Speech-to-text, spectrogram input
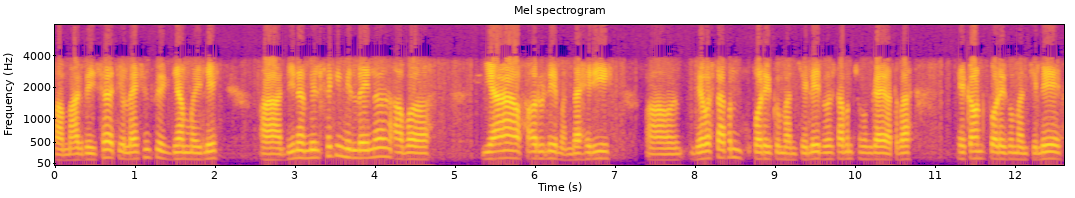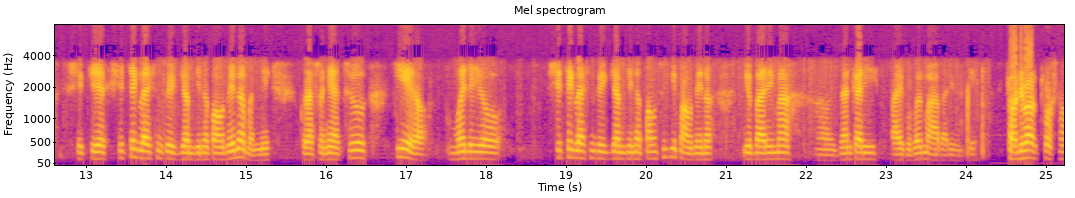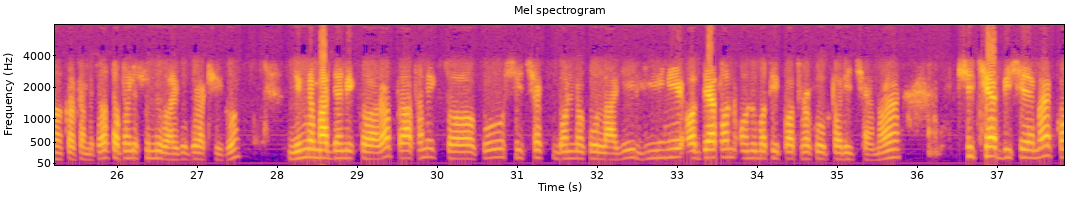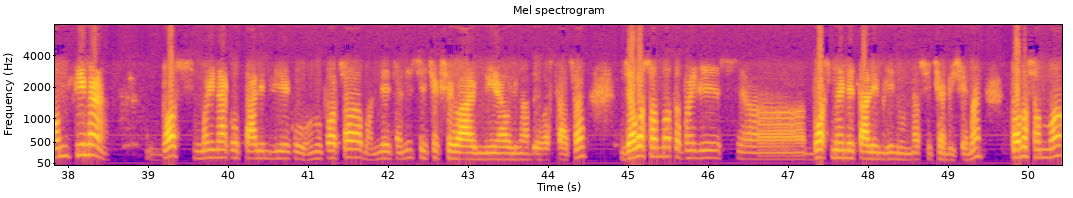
माग्दैछ। त्यो लाइसेन्सको इक्जाम मैले दिन मिल्छ कि मिल्दैन? अब यहाँ अरूले भन्दाखेरि व्यवस्थापन पढेको मान्छेले व्यवस्थापन समुदाय अथवा एकाउन्ट पढेको मान्छेले शिक्षक शिक्षक लाइसेन्सको इक्जाम दिन पाउँदैन भन्ने कुरा सुनेको छु। के मैले यो शिक्षक लाइसेन्सको इक्जाम दिन पाउँछु कि पाउँदैन यो बारेमा जानकारी पाएको भए म आभारी हुन्थेँ। धन्यवाद प्रश्नकर्ता मित्र। तपाईँले सुन्नुभएको कुरा ठिक हो। निम्न माध्यमिक तह र प्राथमिक तहको शिक्षक बन्नको लागि लिइने अध्यापन अनुमति पत्रको परीक्षामा शिक्षा विषयमा कम्तीमा दस महिनाको तालिम लिएको हुनुपर्छ भन्ने चाहिँ शिक्षक सेवा आयोग नियावलीमा व्यवस्था छ। जबसम्म तपाईँले दस महिने तालिम लिनुहुन्न शिक्षा विषयमा तबसम्म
